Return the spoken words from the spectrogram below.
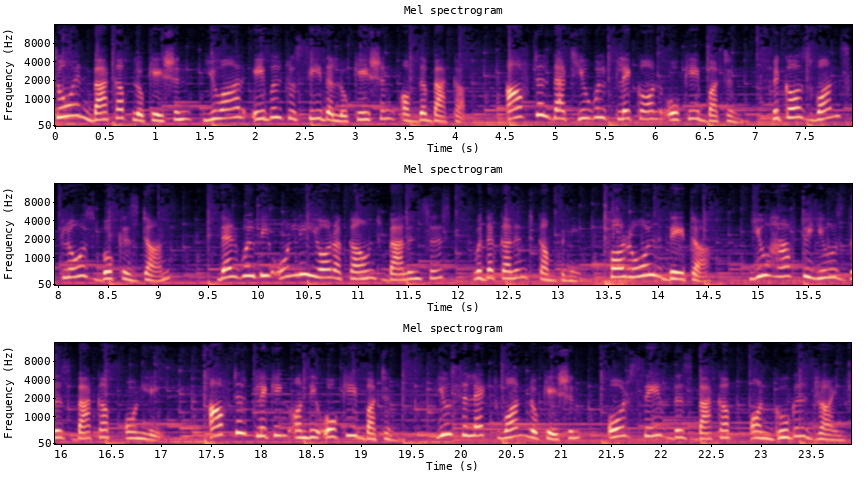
So in backup location, you are able to see the location of the backup. After that you will click on OK button. Because once close book is done, there will be only your account balances with the current company. For old data, you have to use this backup only. After clicking on the OK button, you select one location or save this backup on Google Drive.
